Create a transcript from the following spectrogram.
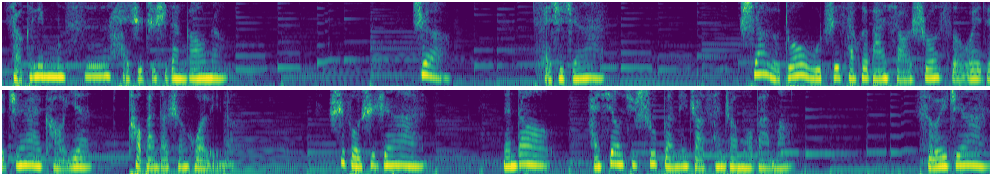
巧克力慕斯还是芝士蛋糕呢？这。才是真爱。是要有多无知，才会把小说所谓的真爱考验套搬到生活里呢？是否是真爱？难道还需要去书本里找参照模板吗？所谓真爱，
